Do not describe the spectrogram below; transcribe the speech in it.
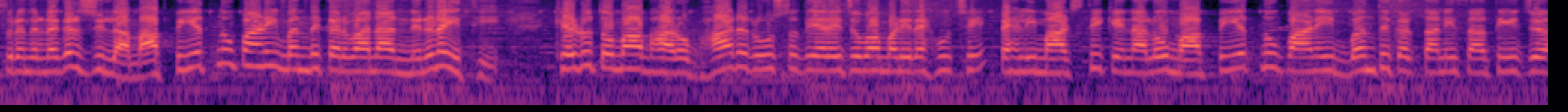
સુરેન્દ્રનગર જિલ્લામાં પિયતનું પાણી બંધ કરવાના નિર્ણયથી ખેડૂતોમાં ભારોભાર રોષ અત્યારે જોવા મળી રહ્યો છે. પહેલી માર્ચથી કેનાલોમાં પિયતનું પાણી બંધ કરતાની સાથે જ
